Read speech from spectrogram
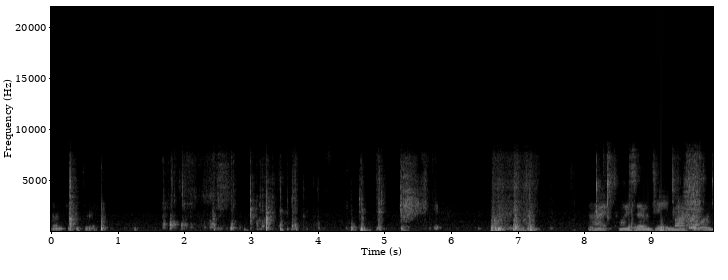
1153. All right, 2017, box one.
